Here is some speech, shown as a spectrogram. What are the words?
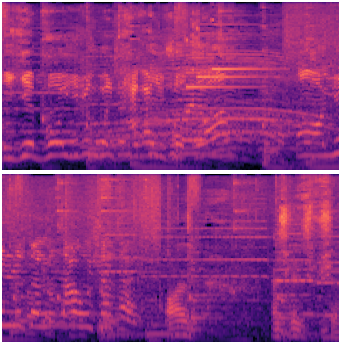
이게 뭐 이런 걸 다 가지셨어? 어, 일로 더 나오셔서. 아 맛있게 드십시오.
